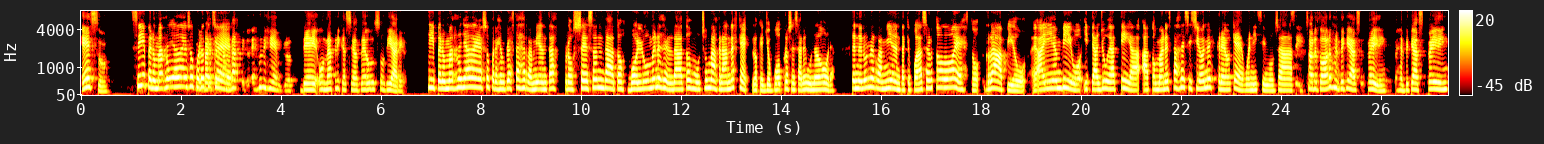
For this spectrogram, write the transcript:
Eso Sí, pero más allá de eso, acuérdate que... fantástico. Es un ejemplo de una aplicación de uso diario. Sí, pero más allá de eso, por ejemplo, estas herramientas procesan datos, volúmenes de datos mucho más grandes que lo que yo puedo procesar en una hora. tener una herramienta que pueda hacer todo esto rápido, eh, ahí en vivo, y te ayude a ti a, tomar estas decisiones, creo que es buenísimo. O sea, sobre todo la gente que hace trading, la gente que hace trading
